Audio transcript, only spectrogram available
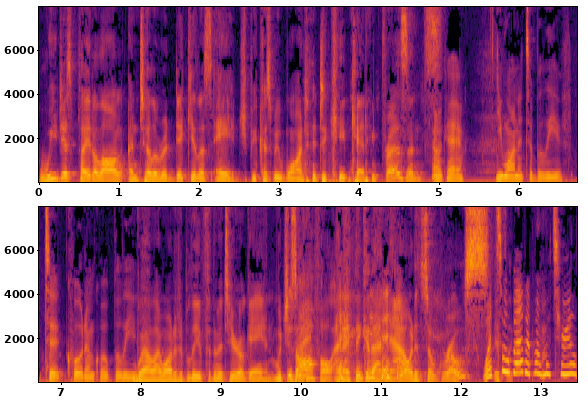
We just played along until a ridiculous age because we wanted to keep getting presents. Okay. You wanted to believe, to quote unquote believe. Well, I wanted to believe for the material gain, which is Right. awful. And I think of that now, and it's so gross. What's It's so like- bad about material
